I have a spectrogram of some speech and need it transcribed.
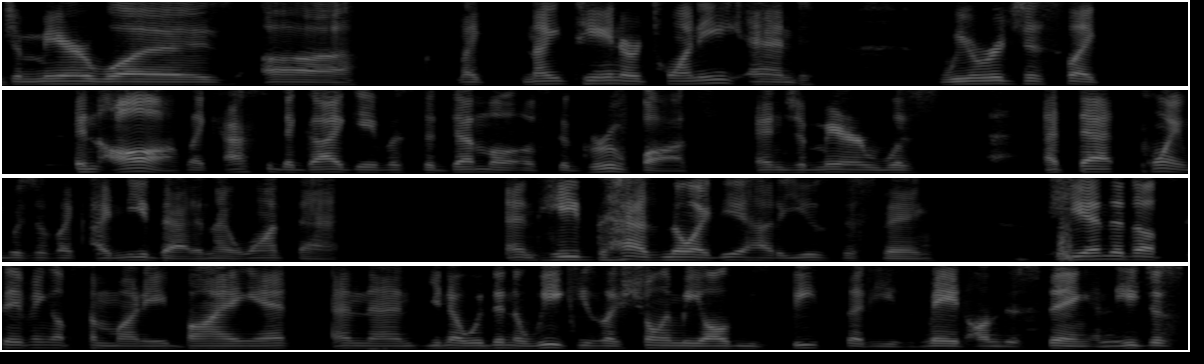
Jamir was uh, like 19 or 20. And we were just like in awe. Like after the guy gave us the demo of the groove box and Jamir was at that point was just like, I need that and I want that. And he has no idea how to use this thing he ended up saving up some money buying it. And then you know within a week he's like showing me all these beats that he's made on this thing. And he just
